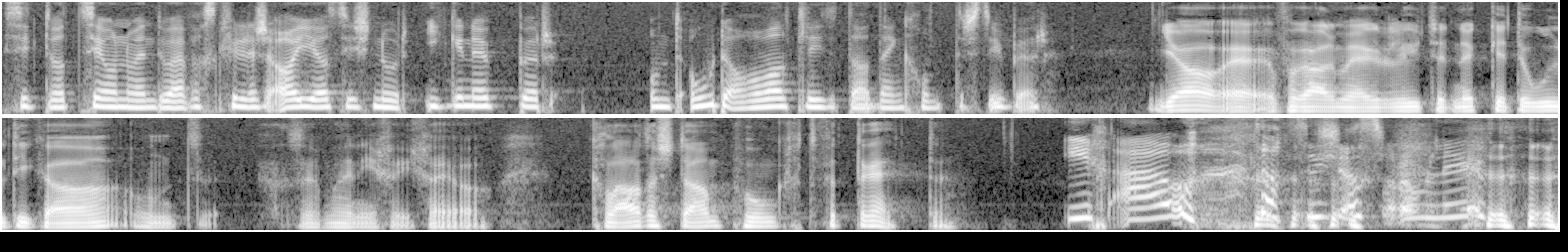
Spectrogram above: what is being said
Situation, wenn du einfach das Gefühl hast, ah ja, es ist nur irgendjemand und oh, der Anwalt läutet da, dann kommt er es über. Ja, äh, vor allem er läutet nicht geduldig an und also ich meine, ich, ich habe ja klar den Standpunkt vertreten. Ich auch, das ist das Problem.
